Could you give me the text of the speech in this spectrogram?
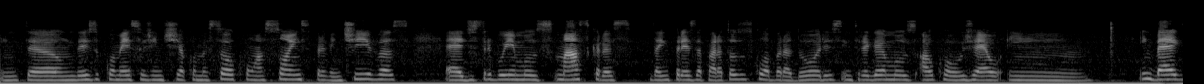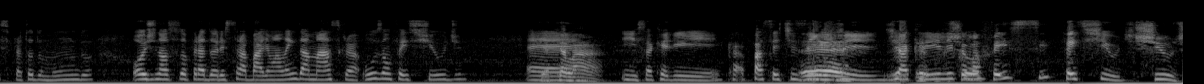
Então, desde o começo a gente já começou com ações preventivas, é, distribuímos máscaras da empresa para todos os colaboradores, entregamos álcool gel em, em bags para todo mundo. Hoje nossos operadores trabalham além da máscara, usam face shield. É, aquela... Isso, aquele capacetezinho É, de, de acrílico. Chama Face Face shield. Shield.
